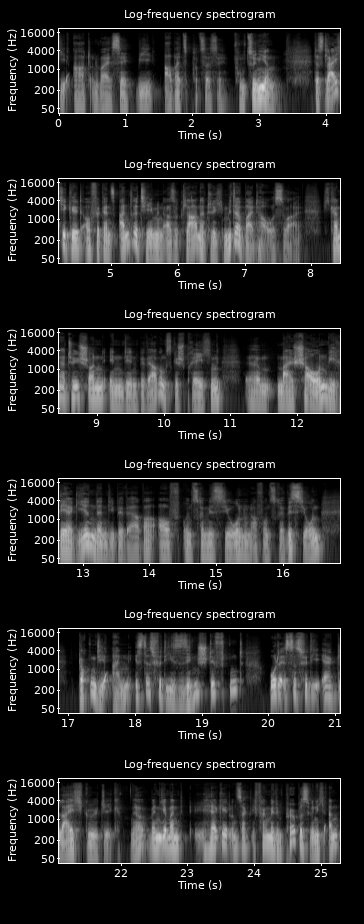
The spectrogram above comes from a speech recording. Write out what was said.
die Art und Weise, wie Arbeitsprozesse funktionieren. Das gleiche gilt auch für ganz andere Themen. Also klar, natürlich Mitarbeiterauswahl. Ich kann natürlich schon in den Bewerbungsgesprächen ähm, mal schauen, wie reagieren denn die Bewerber auf unsere Mission und auf unsere Vision docken die an? Ist das für die sinnstiftend oder ist das für die eher gleichgültig? Ja, wenn jemand hergeht und sagt, ich fange mit dem Purpose wenig an,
